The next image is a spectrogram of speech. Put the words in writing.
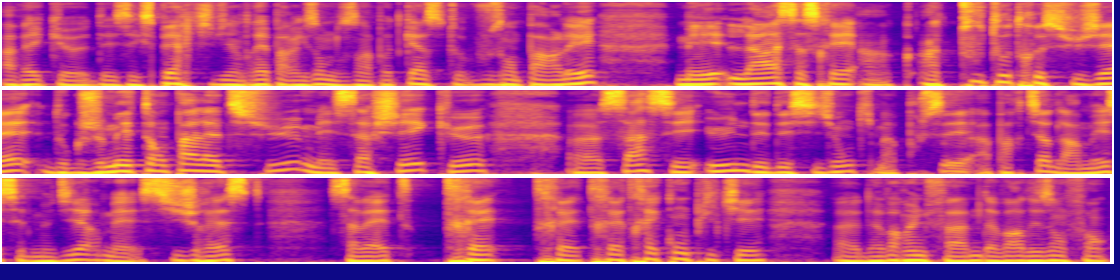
avec des experts qui viendraient par exemple dans un podcast vous en parler. Mais là, ça serait un, tout autre sujet. Donc je m'étends pas là-dessus, mais sachez que ça, c'est une des décisions qui m'a poussé à partir de l'armée, c'est de me dire, mais si je reste, ça va être très très très très compliqué euh, d'avoir une femme, d'avoir des enfants.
